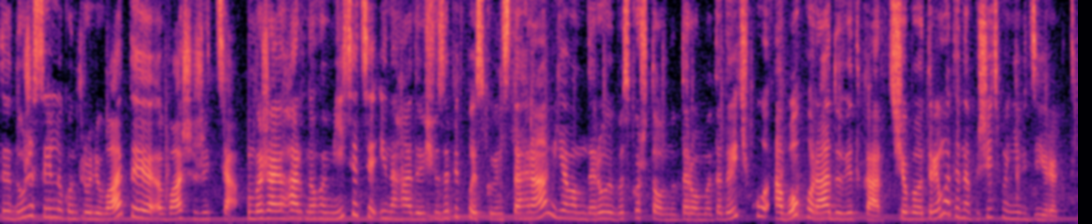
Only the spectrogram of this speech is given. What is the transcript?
будете дуже сильно контролювати ваше життя. Бажаю гарного місяця і нагадую, що за підписку в інстаграм я вам дарую безкоштовну таро методичку або пораду від карт. Щоб отримати, напишіть мені в Дірект.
